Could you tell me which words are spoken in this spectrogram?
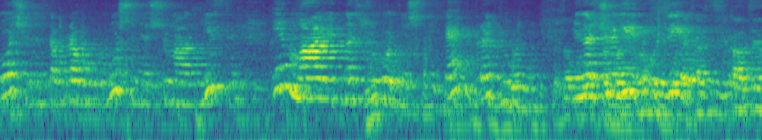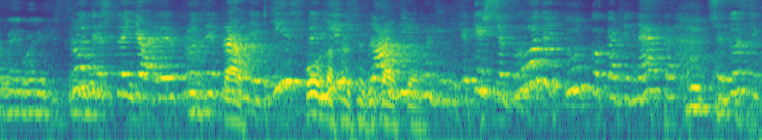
злочини та правопорушення, що мали місце і мають на сьогоднішній день в районі. І на чолі е, протиправних дій стоїть владний політик, який ще бродить тут по кабінетах, ще до сих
